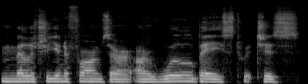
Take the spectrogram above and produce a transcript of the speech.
military uniforms are, are wool based, which is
